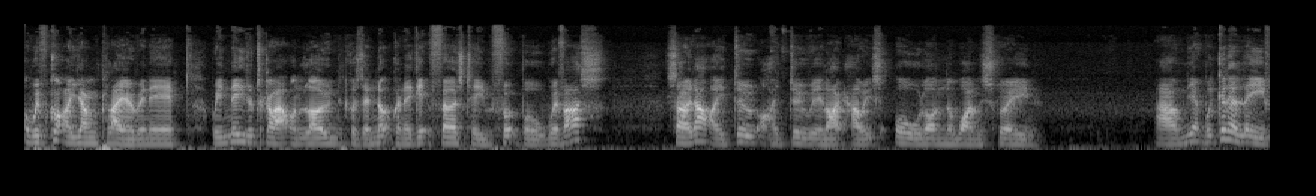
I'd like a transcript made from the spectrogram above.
oh, we've got a young player in here. We need them to go out on loan because they're not going to get first team football with us. So that I do, I do really like how it's all on the one screen. Um, yeah, we're going to leave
